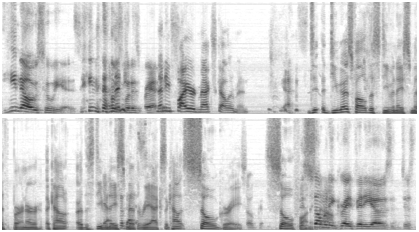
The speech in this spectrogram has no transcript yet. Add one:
he knows who he is. He knows then he- what his brand is. Then he fired Max Kellerman. yes. Do, do you guys follow the Stephen A. Smith burner account or the Stephen Yeah, A. Smith best. reacts account? So great, So good. so funny. There's so many great videos and just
